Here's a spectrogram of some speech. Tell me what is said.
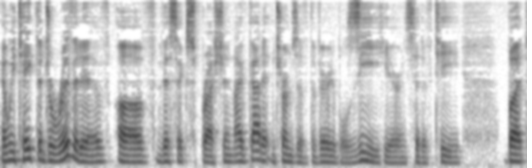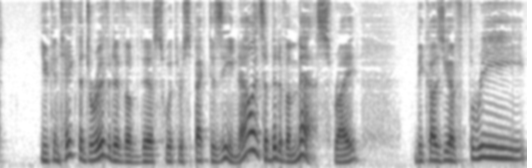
and we take the derivative of this expression. I've got it in terms of the variable z here instead of t, but you can take the derivative of this with respect to z. Now it's a bit of a mess, right? because you have three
